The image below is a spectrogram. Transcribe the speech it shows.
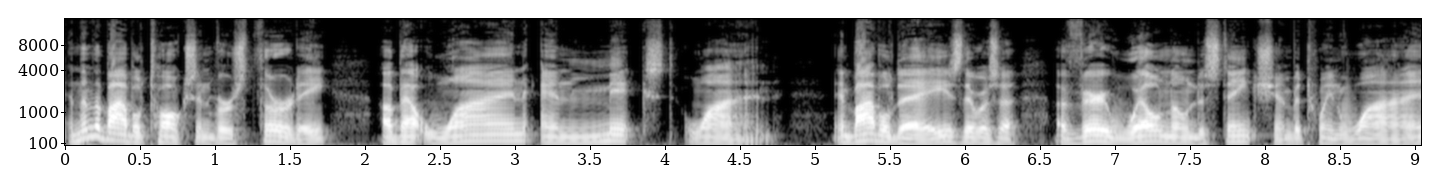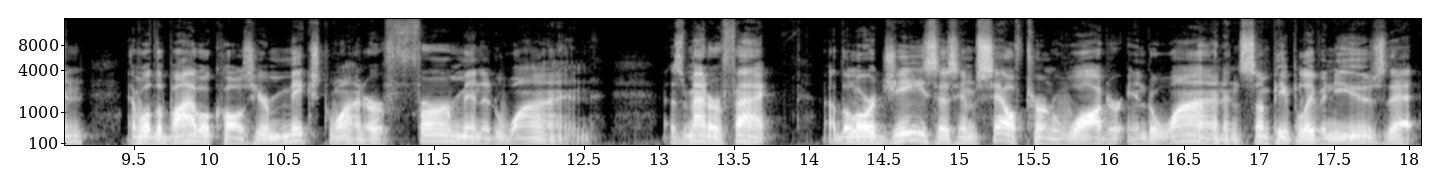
And then the Bible talks in verse 30 about wine and mixed wine. In Bible days, there was a, a very well known distinction between wine and what the Bible calls here mixed wine or fermented wine. As a matter of fact, uh, the Lord Jesus Himself turned water into wine, and some people even use that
